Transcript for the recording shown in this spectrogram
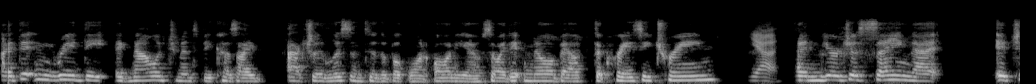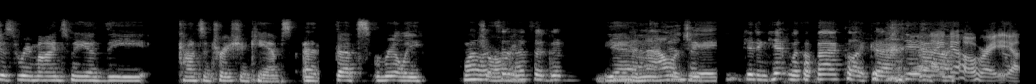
I didn't read the acknowledgments because I actually listened to the book on audio, so I didn't know about the crazy train. Yeah. And you're just saying that it just reminds me of the concentration camps, and that's really well. That's a, that's a, good yeah analogy. Getting hit with a fact like that. Yeah, I know, right? Yeah,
